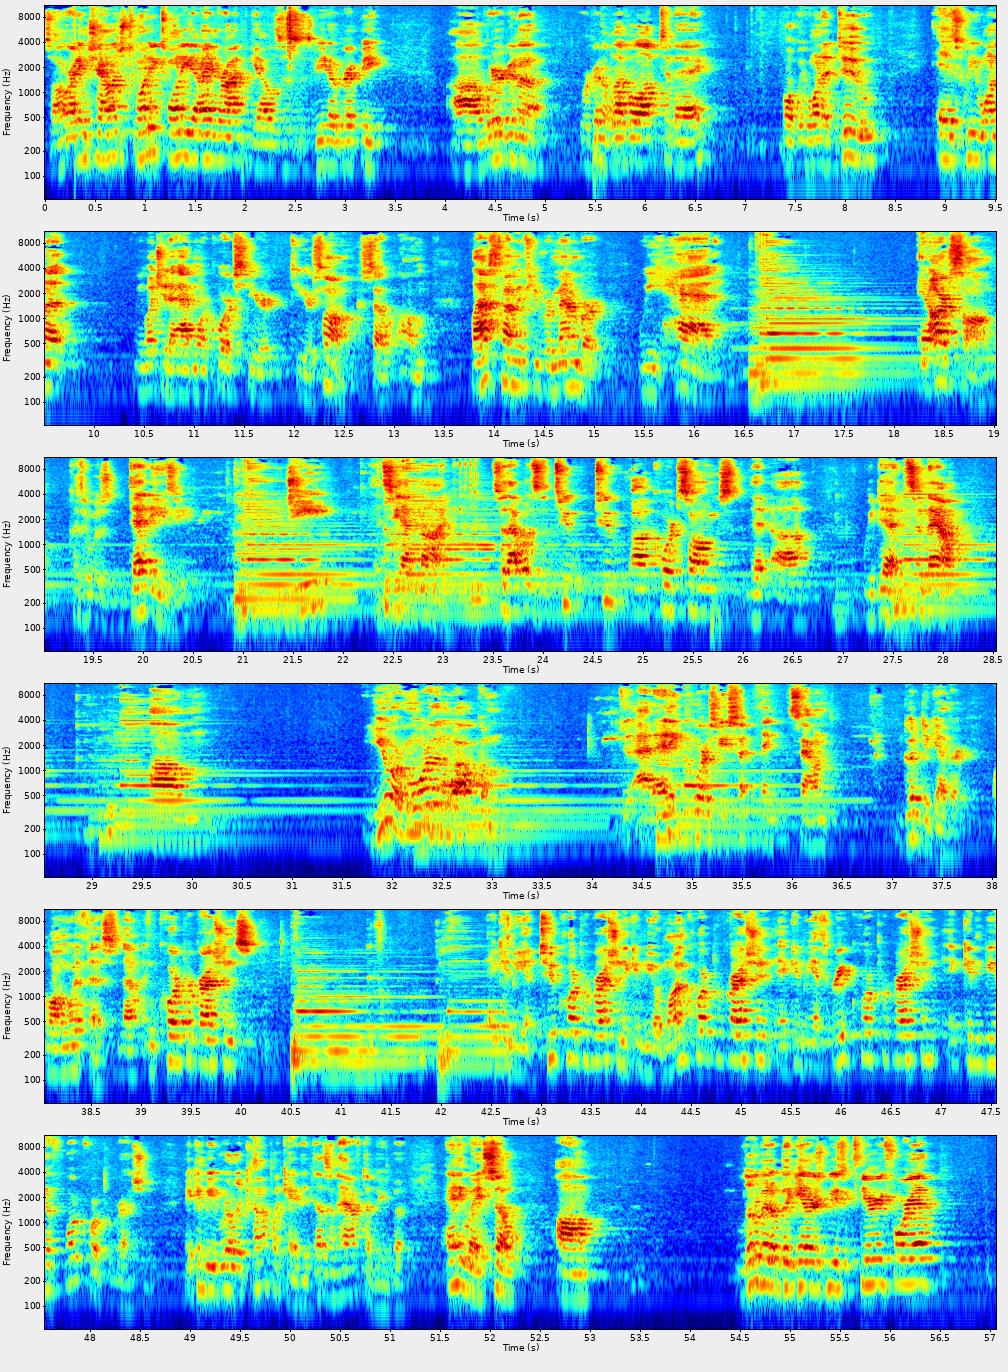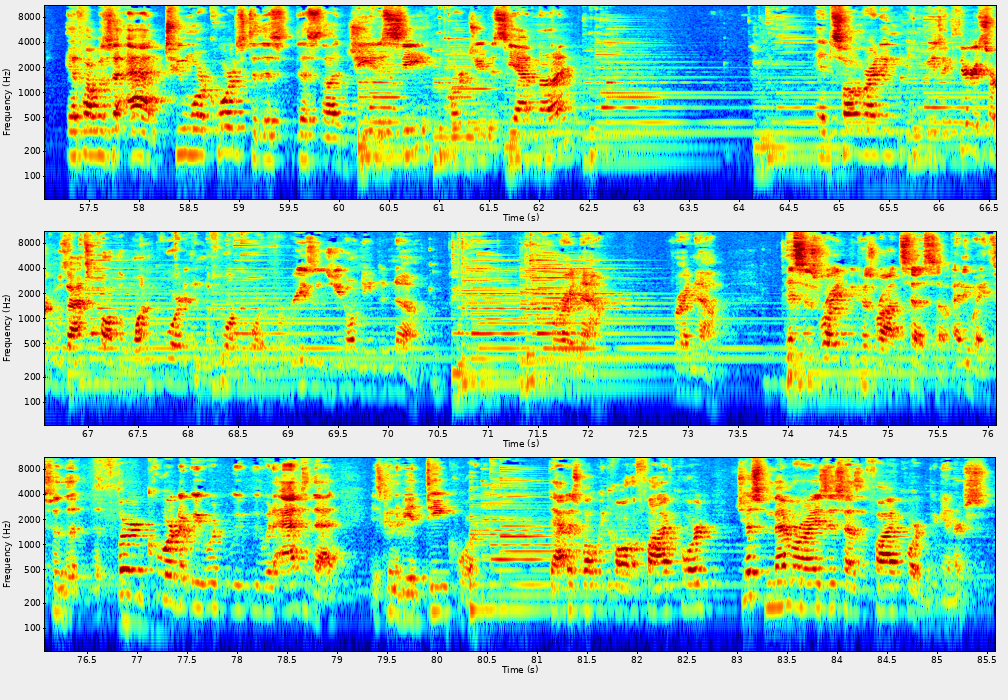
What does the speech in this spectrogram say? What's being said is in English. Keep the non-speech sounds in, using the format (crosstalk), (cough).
Songwriting Challenge 2020. I am Rod Goelz. This is Vito Grippi. Uh, we're gonna we're gonna level up today. What we want to do is we want to we want you to add more chords to your to your song. So um, last time, if you remember, we had in our song because it was dead easy G and C add nine. So that was the two two uh, chord songs that uh, we did. So now. Um, you are more than welcome to add any chords you think sound good together along with this. Now, in chord progressions, it can be a two chord progression, it can be a one chord progression, it can be a three chord progression, it can be a four chord progression. It can be really complicated, it doesn't have to be. But anyway, so a um, little bit of beginner's music theory for you if I was to add two more chords to this, this uh, G to C, or G to C add 9, in songwriting in music theory circles, that's called the one chord and the four chord for reasons you don't need to know for right now. For right now. This is right because Rod says so. Anyway, so the, the third chord that we would, we, we would add to that is going to be a D chord. That is what we call the five chord. Just memorize this as a five chord, beginners.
